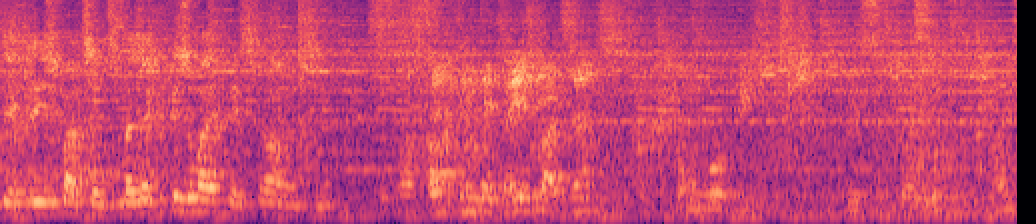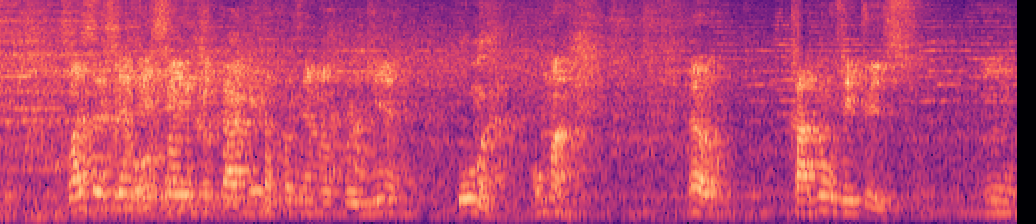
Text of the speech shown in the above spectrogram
33,400, mas é que eu fiz uma refeição antes, né? 133,400? Com o Open. Isso, olha. Quantas refeições de carne você tá fazendo por dia? Uma. Uma? Meu, cabe um vídeo isso. Um,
